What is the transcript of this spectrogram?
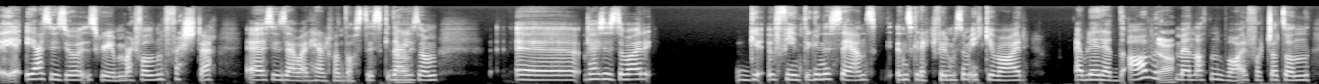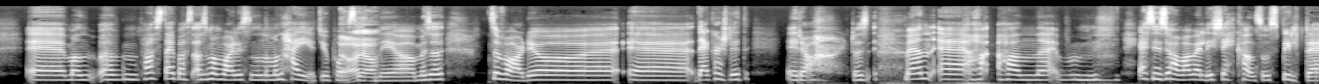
Jeg, jeg syns jo Scream, i hvert fall den første, syns jeg var helt fantastisk. Det er Ja. liksom eh, For jeg syns det var fint å kunne se en, sk en skrekkfilm som ikke var jeg ble redd av, Ja. men at den var fortsatt sånn uh, man, eh, Pass deg, pass Altså, man var liksom sånn Man heiet jo på Ja, ja. Og Men så, så var det jo uh, Det er kanskje litt rart å si Men han Jeg syns jo han var veldig kjekk, han som spilte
